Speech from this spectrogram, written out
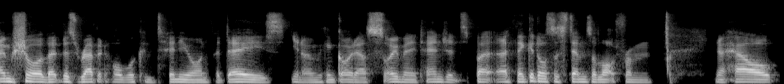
I'm sure that this rabbit hole will continue on for days. You know, we can go down so many tangents, but I think it also stems a lot from, you know, how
